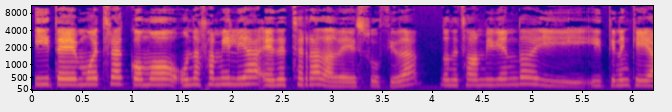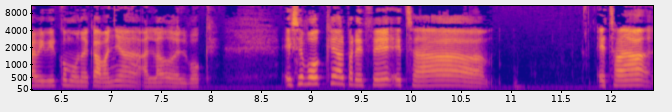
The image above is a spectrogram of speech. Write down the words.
y te muestra cómo una familia es desterrada de su ciudad donde estaban viviendo y, y tienen que ir a vivir como una cabaña al lado del bosque. Ese bosque, al parecer, está, está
